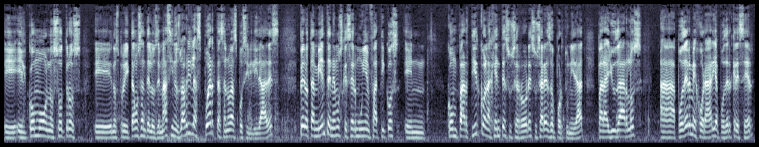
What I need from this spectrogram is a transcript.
eh, el cómo nosotros eh, nos proyectamos ante los demás y nos va a abrir las puertas a nuevas posibilidades, pero también tenemos que ser muy enfáticos en compartir con la gente sus errores, sus áreas de oportunidad, para ayudarlos a poder mejorar y a poder crecer,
